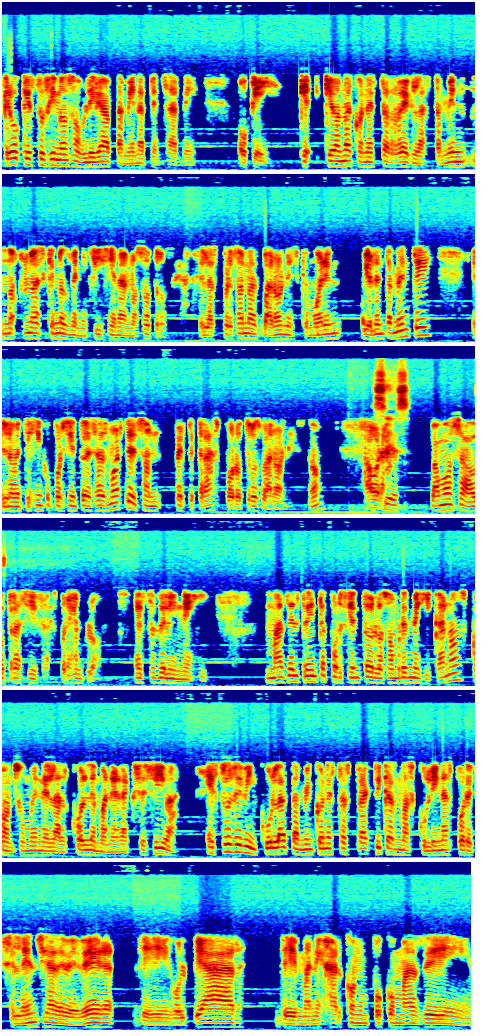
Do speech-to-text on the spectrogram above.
creo que esto sí nos obliga también a pensar de, ok, ¿qué, qué onda con estas reglas? También no, no, es que nos beneficien a nosotros. De las personas varones que mueren violentamente, el 95% de esas muertes son perpetradas por otros varones, ¿no? Ahora, vamos a otras cifras. Por ejemplo, esto es del INEGI. Más del 30% de los hombres mexicanos consumen el alcohol de manera excesiva. Esto se vincula también con estas prácticas masculinas por excelencia de beber, de golpear, de manejar con un poco más de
